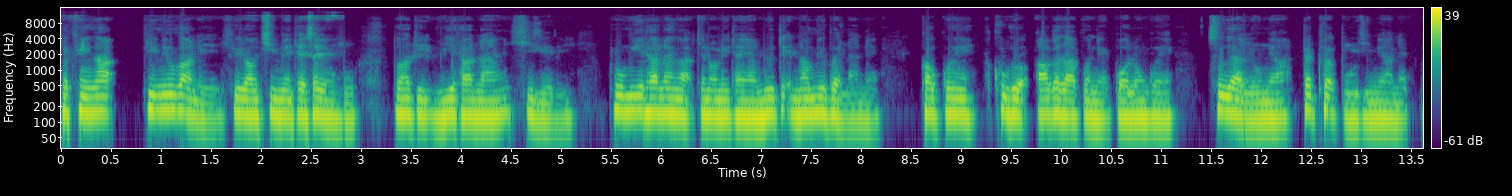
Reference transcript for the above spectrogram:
ရခင်ကပြည်မျိုးကနေရွှေတောင်ချီမြင့်ထဲဆက်ရုံကိုတွားသည့်မိရထားလမ်းရှိခဲ့သည်ထိုမီထားလန်းကကျွန်တော်နေထိုင်ရာမြို့တဲ့အနောက်မြို့ဘက်လမ်းနဲ့ကောက်ကွင်းအခုတော့အားကစားကွင်းနဲ့ဘောလုံးကွင်းဆုရယုံများတက်ထွက်ပူကြီးများနဲ့မ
